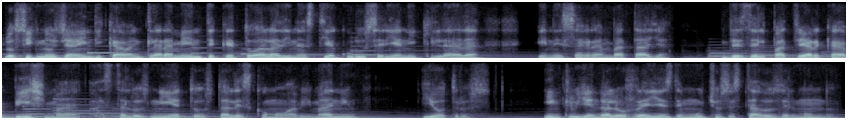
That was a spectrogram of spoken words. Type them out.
Los signos ya indicaban claramente que toda la dinastía Kuru sería aniquilada en esa gran batalla, desde el patriarca Bhishma hasta los nietos tales como Abhimanyu y otros, incluyendo a los reyes de muchos estados del mundo.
